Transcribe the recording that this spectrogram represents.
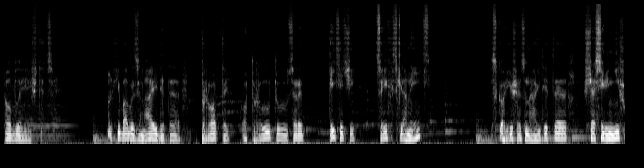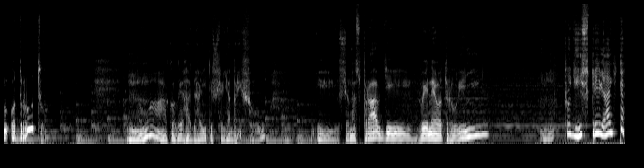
Оближте це. Ну, Хіба ви знайдете проти отруту серед тисячі цих скляниць? Скоріше знайдете ще сильнішу отруту. Ну, а коли гадаєте, що я брешу, і що насправді ви не отруєні, ну, тоді стріляйте.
